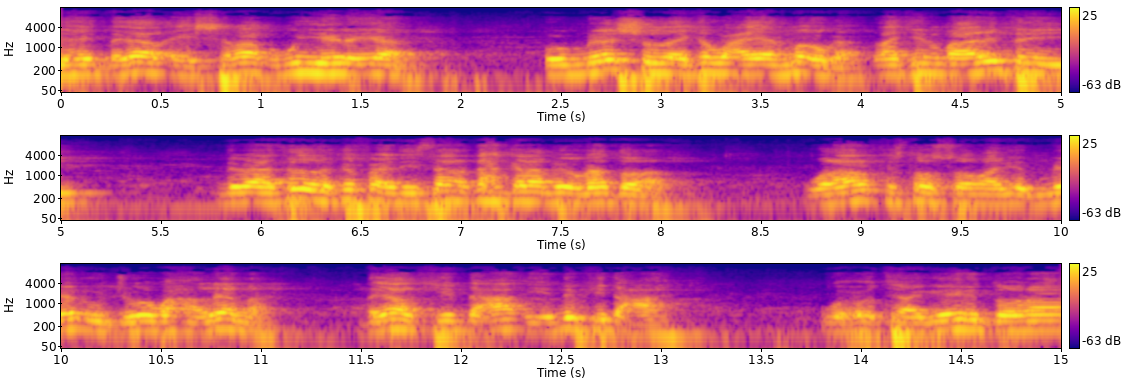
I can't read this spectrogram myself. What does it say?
yahay dagaal ay shabaab ugu yeerayaan oo meeshooda ay ka wacayaan ma oga. Laakiin maalintay dhibaatadooda ka faa'idaystaan dhex galaan bay ogaan doonaan. Walaal kastoo soomaaliyeed meel uu joogo waxaan leenahay dagaalkii dhaca iyo dhibkii dhaca wuxuu taageeri doonaa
